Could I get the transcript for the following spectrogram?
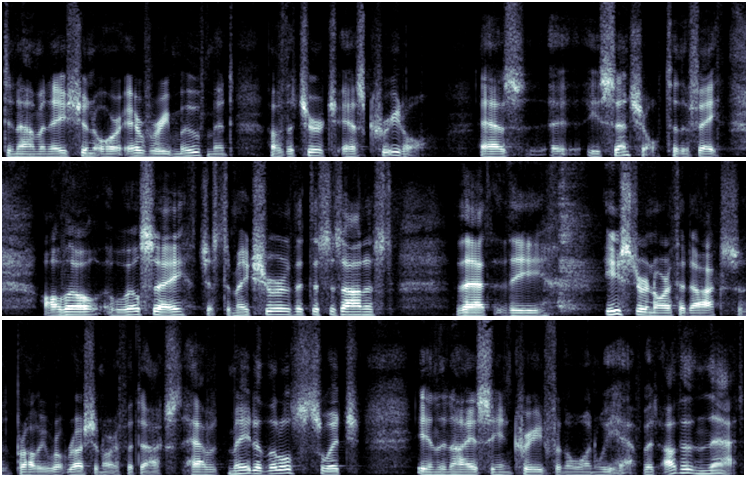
denomination or every movement of the church as creedal, as uh, essential to the faith. Although we'll say, just to make sure that this is honest, that the Eastern Orthodox, probably Russian Orthodox, have made a little switch in the Nicene Creed from the one we have. But other than that,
